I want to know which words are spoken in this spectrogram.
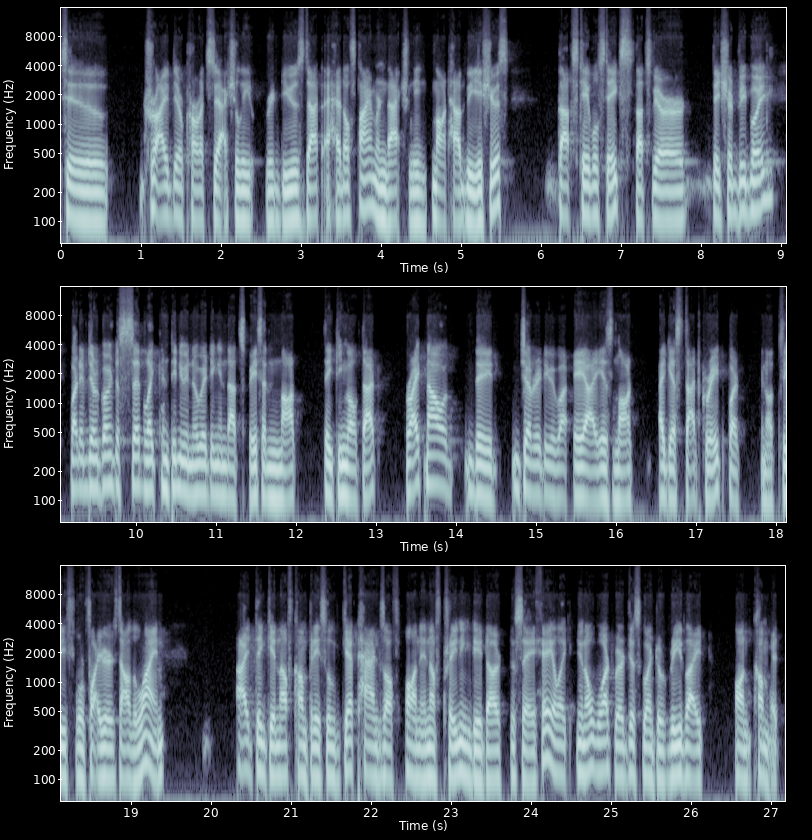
to drive their products to actually reduce that ahead of time and actually not have the issues, that's table stakes. That's where they should be going. But if they're going to sit, like continue innovating in that space and not thinking of that, right now the generative AI is not, I guess, that great. But you know, three, four, five years down the line, I think enough companies will get hands off on enough training data to say, hey, like, you know what, we're just going to rewrite on commit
